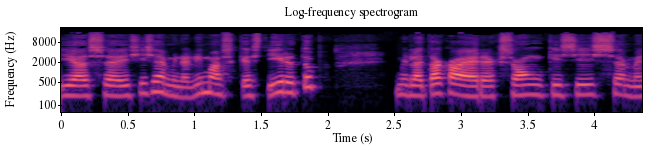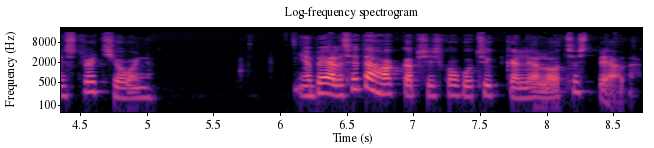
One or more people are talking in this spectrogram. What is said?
ja see sisemine limaskest irdub, mille tagajärjeks ongi siis menstruatsioon. ja peale seda hakkab siis kogu tsükkel jälle otsast peale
